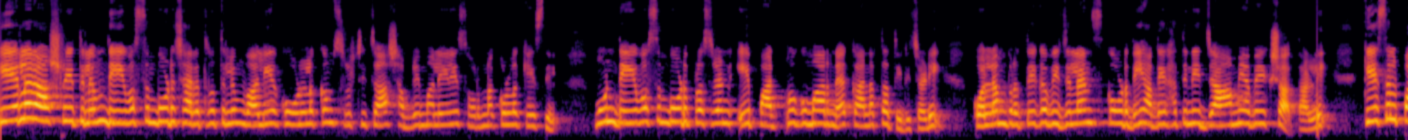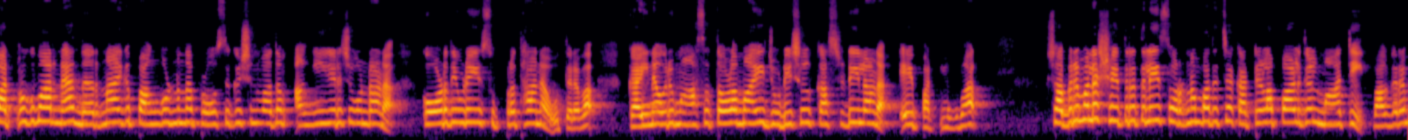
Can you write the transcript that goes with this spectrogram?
കേരള രാഷ്ട്രീയത്തിലും ദേവസ്വം ബോർഡ് ചരിത്രത്തിലും വലിയ കോളിളക്കം സൃഷ്ടിച്ച ശബരിമലയിലെ സ്വർണക്കൊള്ള കേസിൽ മുൻ ദേവസ്വം ബോർഡ് പ്രസിഡന്റ് എ പത്മകുമാറിന് കനത്ത തിരിച്ചടി. കൊല്ലം പ്രത്യേക വിജിലൻസ് കോടതി അദ്ദേഹത്തിന്റെ ജാമ്യാപേക്ഷ തള്ളി. കേസിൽ പത്മകുമാറിന് നിർണായക പങ്കുണ്ടെന്ന പ്രോസിക്യൂഷൻ വാദം അംഗീകരിച്ചുകൊണ്ടാണ് കോടതിയുടെ സുപ്രധാന ഉത്തരവ്. കഴിഞ്ഞ ഒരു മാസത്തോളമായി ജുഡീഷ്യൽ കസ്റ്റഡിയിലാണ് എ പത്മകുമാർ. ശബരിമല ക്ഷേത്രത്തിലെ സ്വർണം പതിച്ച കട്ടിളപ്പാളുകൾ മാറ്റി പകരം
